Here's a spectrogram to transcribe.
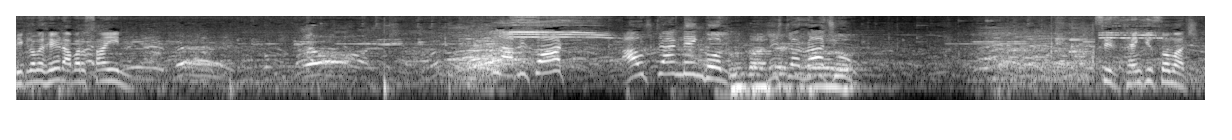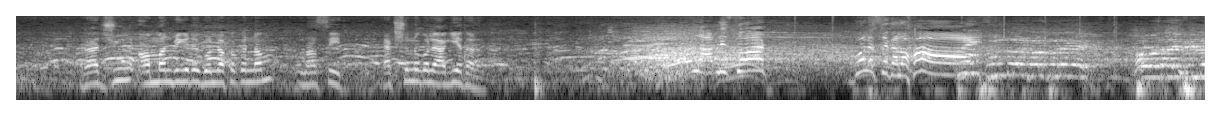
বিক্রমের হেড আবার Sain lovely shot outstanding goal mister Raju Nasir thank you so much Raju Amman ব্রিগেডের গোলরক্ষকের নাম নাসির এক শূন্য গোলে আগিয়ে তারা লাভলি শট গোল এসে গেল হাই! সুন্দর গোল করে ক্ষমতায় ফিরল।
